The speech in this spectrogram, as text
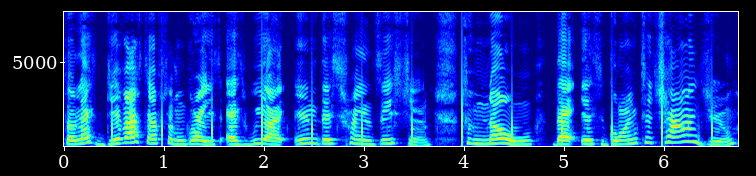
So let's give ourselves some grace as we are in this transition to know that it's going to challenge you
